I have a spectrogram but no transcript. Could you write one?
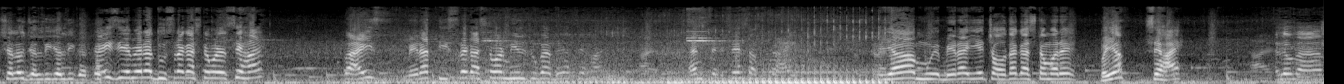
चलो जल्दी जल्दी करते हैं। ये मेरा दूसरा कस्टमर से हाय गाइस मेरा तीसरा कस्टमर मिल चुका है। भैया से हाय एंड से, सब्सक्राइब भैया मेरा ये चौथा कस्टमर है। भैया से हाय हेलो मैम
